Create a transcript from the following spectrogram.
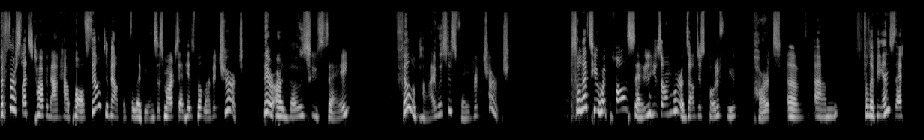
But first, let's talk about how Paul felt about the Philippians, as Mark said, his beloved church. There are those who say Philippi was his favorite church. So let's hear what Paul said in his own words. I'll just quote a few parts of um, Philippians that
